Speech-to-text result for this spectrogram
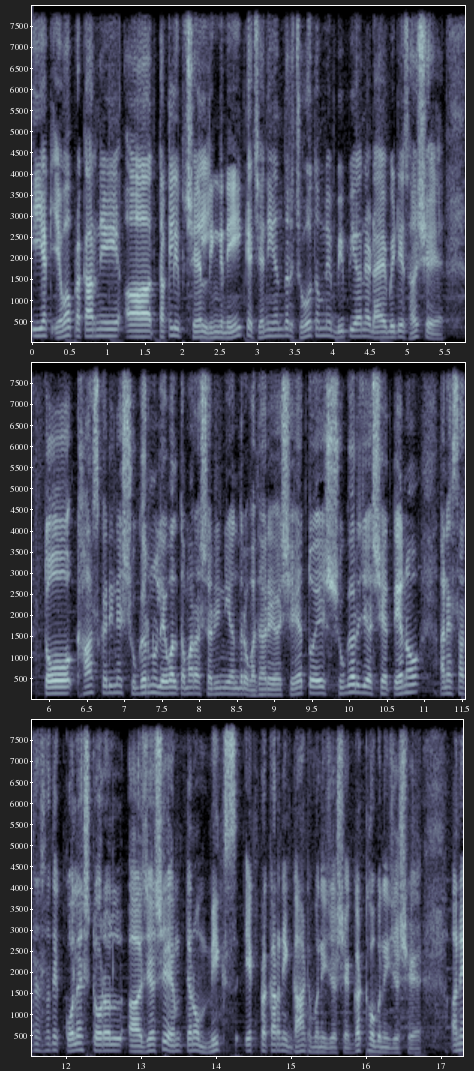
એ એક એવા પ્રકારની તકલીફ છે લિંગની કે જેની અંદર જો તમને બીપી અને ડાયાબિટીસ હશે તો ખાસ કરીને શુગરનું લેવલ તમારા શરીરની અંદર વધારે હશે, તો એ શુગર જે છે તેનો અને સાથે સાથે કોલેસ્ટોરલ જે છે એમ તેનો મિક્સ એક પ્રકારની ગાંઠ બની જશે, ગઠ્ઠો બની જશે. અને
